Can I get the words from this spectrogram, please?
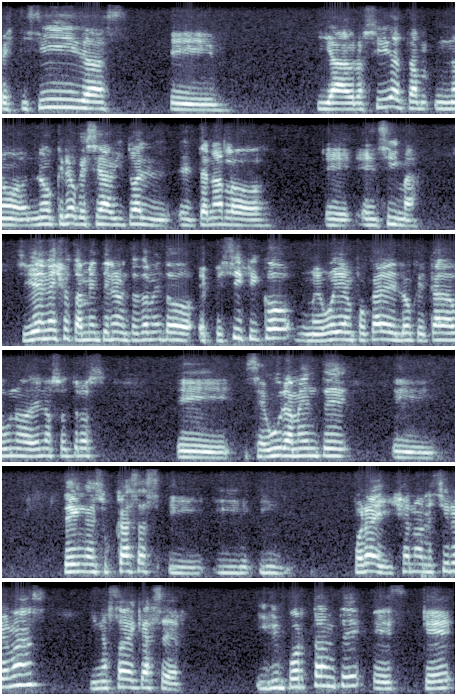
pesticidas y agrocidas, no, no creo que sea habitual tenerlos eh, encima. Si bien ellos también tienen un tratamiento específico, me voy a enfocar en lo que cada uno de nosotros eh, seguramente eh, tenga en sus casas y, por ahí ya no les sirve más y no sabe qué hacer. Y lo importante es que,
